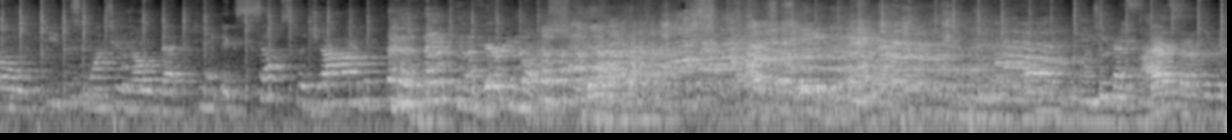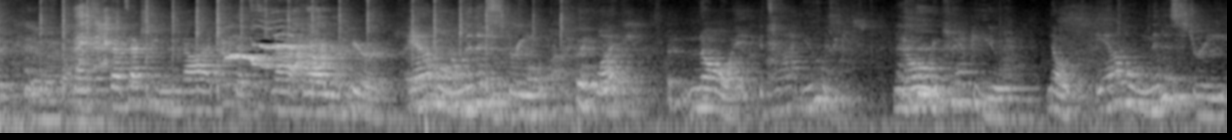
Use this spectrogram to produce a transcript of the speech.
So he just wants you to know that he accepts the job. Thank you very much. Um, That's, that's, that's, that's actually not, that's not why you're here. Animal ministry, what? No, it- it's not you. No, it can't be you. No, animal ministry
